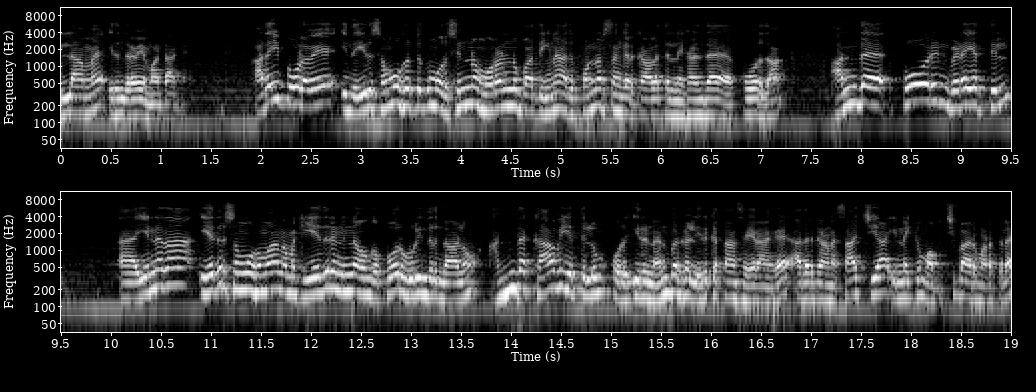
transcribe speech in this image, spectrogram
இல்லாமல் இருந்துடவே மாட்டாங்க. அதை போலவே இந்த இரு சமூகத்துக்கும் ஒரு சின்ன முரண்னு பார்த்தீங்கன்னா அது பொன்னர் சங்கர் காலத்தில் நிகழ்ந்த போர் தான். அந்த போரின் விடயத்தில் என்னதான் எதிர் சமூகமாக நமக்கு எதிர நின்று அவங்க போர் உரிந்திருந்தாலும் அந்த காவியத்திலும் ஒரு இரு நண்பர்கள் இருக்கத்தான் செய்கிறாங்க அதற்கான சாட்சியாக இன்னைக்கும் அப்சிபார் மடத்தில்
